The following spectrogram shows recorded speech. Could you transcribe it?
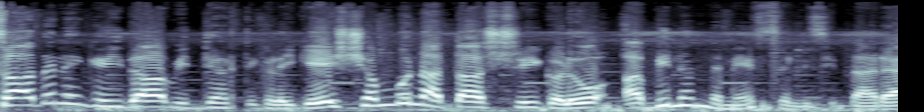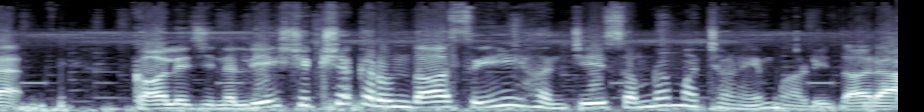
ಸಾಧನೆಗೈದ ವಿದ್ಯಾರ್ಥಿಗಳಿಗೆ ಶಂಭುನಾಥ ಶ್ರೀಗಳು ಅಭಿನಂದನೆ ಸಲ್ಲಿಸಿದ್ದಾರೆ. ಕಾಲೇಜಿನಲ್ಲಿ ಶಿಕ್ಷಕರಿಂದ ಸಿಹಿ ಹಂಚಿ ಸಂಭ್ರಮಾಚರಣೆ ಮಾಡಿದ್ದಾರೆ.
